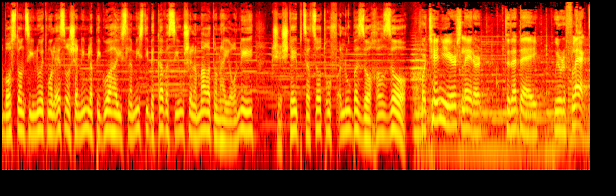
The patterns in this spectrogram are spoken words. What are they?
בעיר בוסטון ציינו אתמול עשר שנים לפיגוע האיסלאמיסטי בקו הסיום של המרתון העירוני, כששתי פצצות הופעלו בזו אחר זו. For 10 years later to that day, we reflect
